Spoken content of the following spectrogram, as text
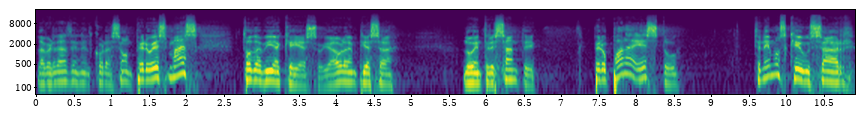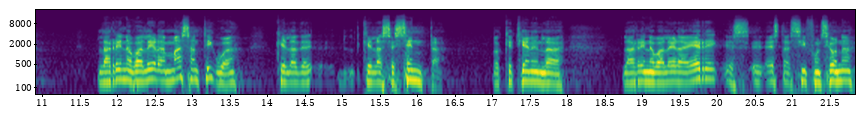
La verdad en el corazón. Pero es más todavía que eso. Y ahora empieza lo interesante. Pero para esto tenemos que usar la Reina Valera más antigua que la, de, que la 60. Los que tienen la, Reina Valera R, es, esta sí funciona.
